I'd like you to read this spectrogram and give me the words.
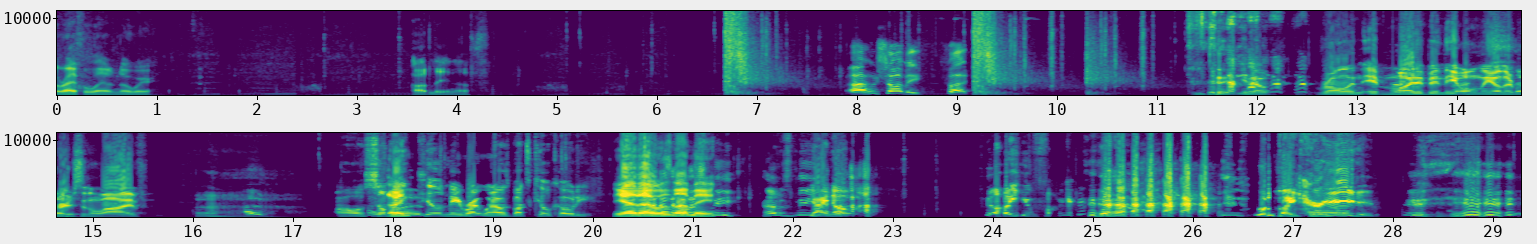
rifle out of nowhere. Oddly enough. Ah, who shot me? Fuck. you know, Roland, it might have been the only other person alive. Oh, somebody I- killed me right when I was about to kill Cody. Yeah, that was not me. That was me. Yeah, I know. oh, you fucker. what have I created?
